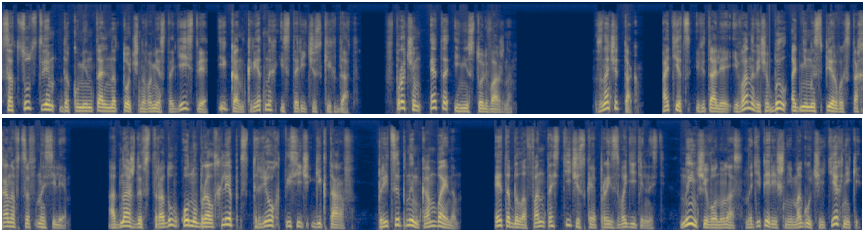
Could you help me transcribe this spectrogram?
с отсутствием документально точного места действия и конкретных исторических дат. Впрочем, это и не столь важно. Значит так, отец Виталия Ивановича был одним из первых стахановцев на селе. Однажды в страду он убрал хлеб с трех тысяч гектаров, прицепным комбайном. Это была фантастическая производительность. Нынче вон у нас на теперешней могучей технике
